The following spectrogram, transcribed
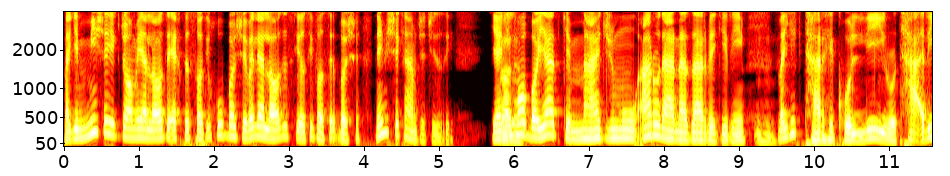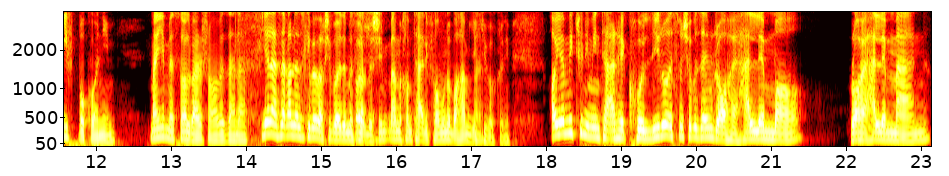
مگه میشه یک جامعه لحاظ اقتصادی خوب باشه ولی لحاظ سیاسی فاسد باشه؟ نمیشه که همچه چیزی. یعنی بله. ما باید که مجموعه رو در نظر بگیریم و یک طرح کلی رو تعریف بکنیم. من یه مثال برای شما بزنم. یه لحظه قبل از اینکه ببخشید وارد مثال باشه. بشیم من می‌خوام تعریف رو با هم یکی بکنیم. آیا می‌تونیم این طرح کلی رو اسمشو بذاریم راه حل ما؟ راه حل من؟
